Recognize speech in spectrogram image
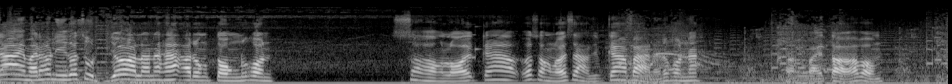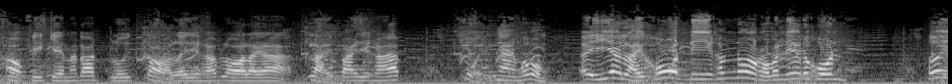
ได้มาเท่านี้ก็สุดยอดแล้วนะฮะ เอาตรงๆทุกคน209เออ239 บาทนะทุกคนนะต่อไปต่อครับผม ออกฟรีเกมแล้วก็ลุยต่อเลยดีครับ รออะไรอะ ไหลไปดีครับ สวยงามครับผมไอ้เฮียไหลโคตรดีข้างนอกอะวันนี้ทุกคน เฮ้ย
